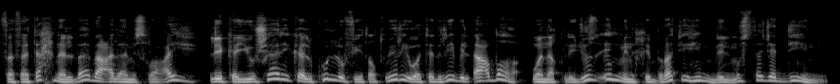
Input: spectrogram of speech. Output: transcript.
ففتحنا الباب على مصراعيه لكي يشارك الكل في تطوير وتدريب الأعضاء ونقل جزء من خبرتهم للمستجدين.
